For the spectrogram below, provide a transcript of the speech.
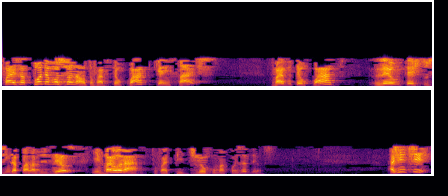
faz a tua devocional. Tu vai para o teu quarto, quem faz? Vai para o teu quarto, lê um textozinho da palavra de Deus e vai orar. Tu vai pedir alguma coisa a Deus. A gente,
